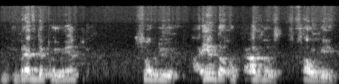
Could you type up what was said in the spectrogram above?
breve depoimento sobre ainda o caso Salgueiro.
